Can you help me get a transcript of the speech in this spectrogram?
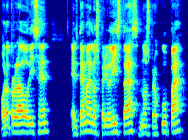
por otro lado, dicen, el tema de los periodistas nos preocupa,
